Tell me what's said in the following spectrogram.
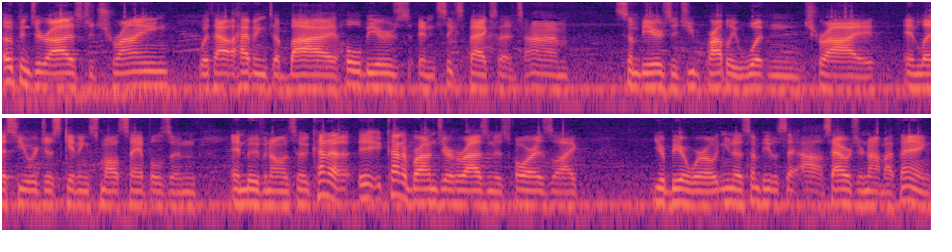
opens your eyes to trying without having to buy whole beers and six packs at a time. Some beers that you probably wouldn't try unless you were just getting small samples and and moving on. So it kind of it kind of broadens your horizon as far as like your beer world. You know, some people say, "Oh, sours are not my thing."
